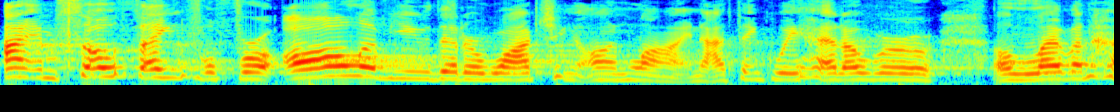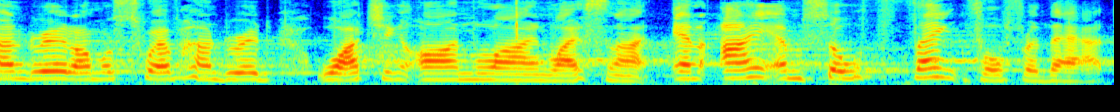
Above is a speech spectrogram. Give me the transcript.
I am so thankful for all of you that are watching online. I think we had over 1,100, almost 1,200 watching online last night. And I am so thankful for that.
